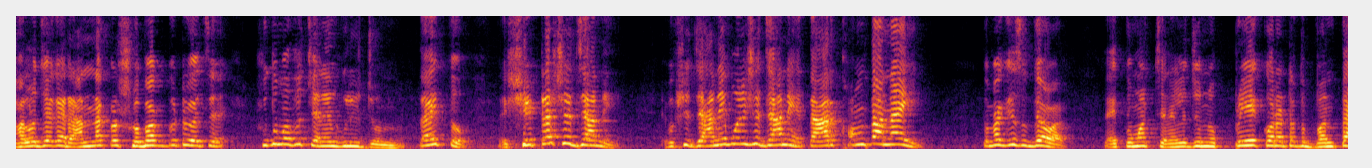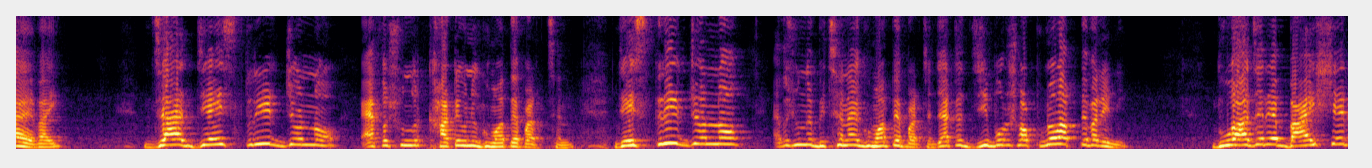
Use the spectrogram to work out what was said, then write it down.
ভালো জায়গায় রান্না করার সৌভাগ্যটা হয়েছে শুধুমাত্র চ্যানেলগুলির জন্য, তাই তো? সেটা সে জানে। এবং সে জানে বলে সে জানে, তার ক্ষমতা নাই তোমাকে কিছু দেওয়ার। তাই তোমার চ্যানেলের জন্য প্রে করাটা তো বানতে হয় ভাই। যা যে স্ত্রীর জন্য এত সুন্দর খাটে উনি ঘুমাতে পারছেন যে স্ত্রীর জন্য এত সুন্দর বিছানায় ঘুমাতে পারছেন যাটা জীবন স্বপ্ন ভাবতে পারিনি। দু হাজারে বাইশের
